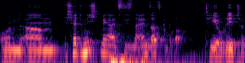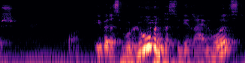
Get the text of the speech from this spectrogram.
Und ähm, ich hätte nicht mehr als diesen einen Satz gebraucht, theoretisch. So. Über das Volumen, das du dir reinholst,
